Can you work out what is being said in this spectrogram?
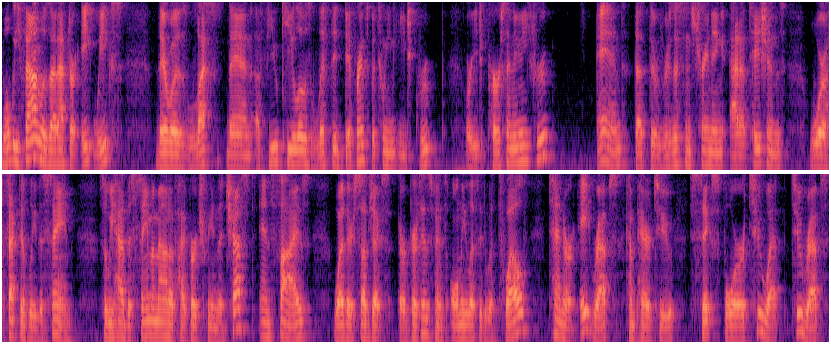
What we found was that after eight weeks, there was less than a few kilos lifted difference between each group or each person in each group, and that the resistance training adaptations were effectively the same. So we had the same amount of hypertrophy in the chest and thighs, whether subjects or participants only lifted with 12, 10, or 8 reps compared to 6, 4, or 2, 2 reps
